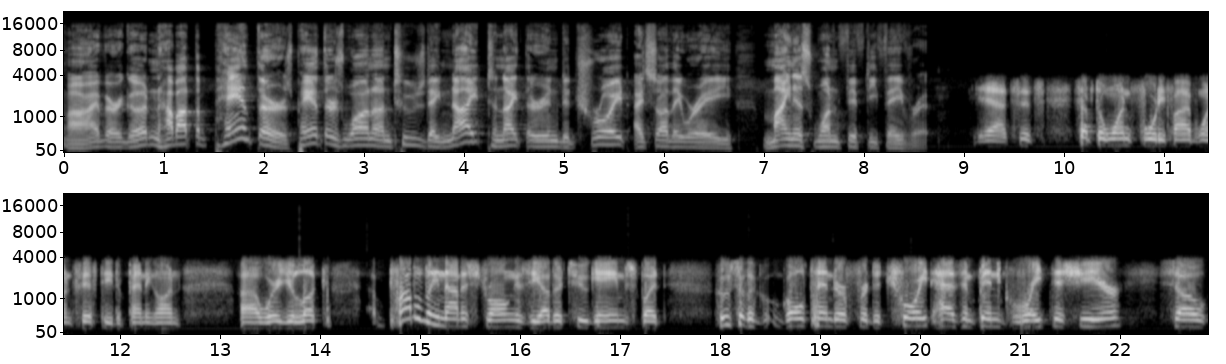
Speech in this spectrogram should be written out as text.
All right, very good. And how about the Panthers? Panthers won on Tuesday night. Tonight they're in Detroit. I saw they were a minus 150 favorite. Yeah, it's it's it's up to 145, 150, depending on uh, where you look. Probably not as strong as the other two games, but Husso, the goaltender for Detroit, hasn't been great this year. So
